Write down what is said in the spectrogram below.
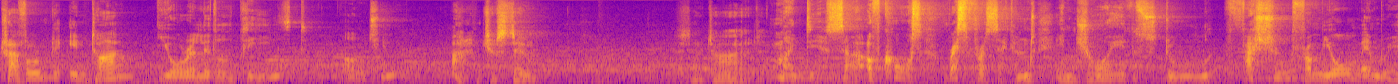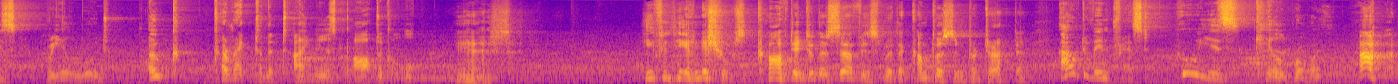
travelled in time. You're a little pleased, aren't you? I'm just so. so tired. My dear sir, of course, rest for a second. Enjoy the stool, fashioned from your memories. Real wood. Oak, correct to the tiniest particle. Yes. Even the initials carved into the surface with a compass and protractor. Out of interest, who is Kilroy? Ah,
